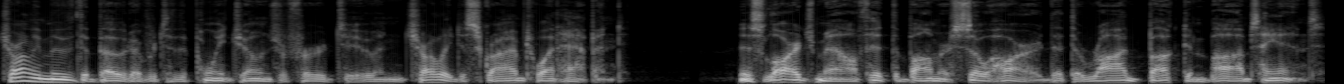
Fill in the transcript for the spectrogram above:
Charlie moved the boat over to the point Jones referred to, and Charlie described what happened. This largemouth hit the bomber so hard that the rod bucked in Bob's hands.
